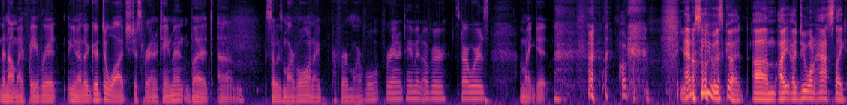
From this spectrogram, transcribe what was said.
They're not my favorite. You know, they're good to watch just for entertainment, but um, so is Marvel, and I prefer Marvel for entertainment over Star Wars. I might get. Oh. MCU is good. Um, I, I do want to ask, like,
